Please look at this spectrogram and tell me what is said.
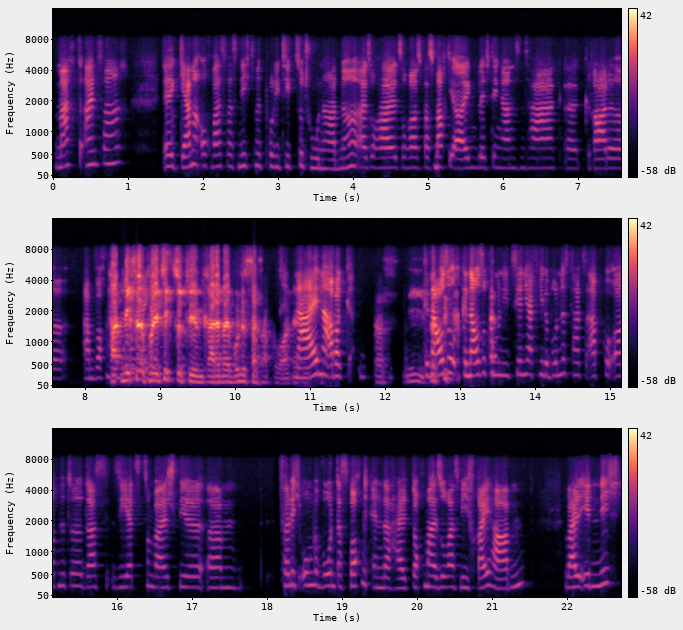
macht einfach äh, gerne auch was, was nichts mit Politik zu tun hat. Ne? Also halt sowas, was macht ihr eigentlich den ganzen Tag, äh, gerade am Wochenende? Hat nichts mit Politik zu tun, gerade bei Bundestagsabgeordneten. Nein, aber genauso, genauso kommunizieren ja viele Bundestagsabgeordnete, dass sie jetzt zum Beispiel ähm, völlig ungewohnt das Wochenende halt doch mal sowas wie frei haben, weil eben nicht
